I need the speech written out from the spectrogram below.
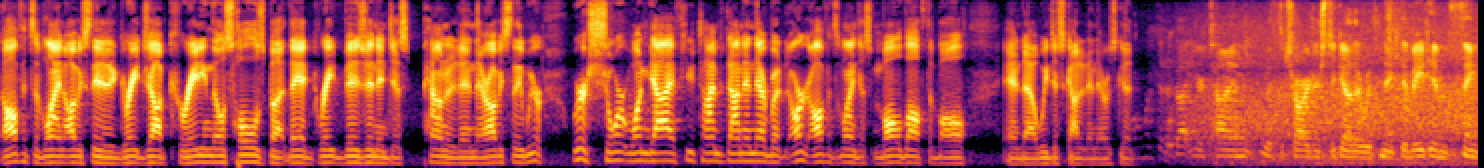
The offensive line obviously did a great job creating those holes, but they had great vision and just pounded it in there. Obviously, we were, we were short one guy a few times down in there, but our offensive line just mauled off the ball, and uh, we just got it in there. It was good. about your time with the Chargers together with Nick that made him think,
